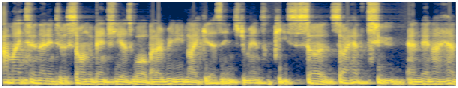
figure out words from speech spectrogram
I might turn that into a song eventually as well, but I really like it as an instrumental piece. So, so I have two, and then I have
